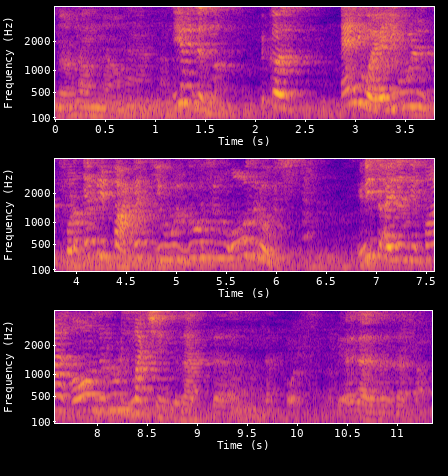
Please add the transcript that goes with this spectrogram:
No, No. No. Here it is not. Because anyway, you will, for every packet, you will go through all the rules. You need to identify all the rules matching to that, uh, that port, okay, uh, that, that, that path.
